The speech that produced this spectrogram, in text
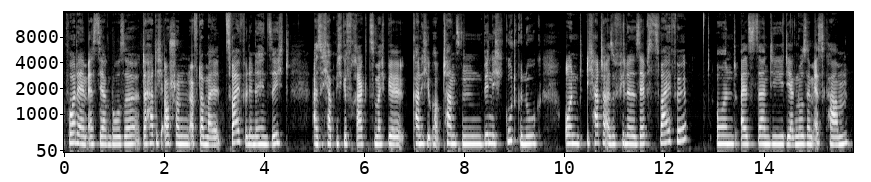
vor der MS-Diagnose, da hatte ich auch schon öfter mal Zweifel in der Hinsicht, also ich habe mich gefragt, zum Beispiel, kann ich überhaupt tanzen? Bin ich gut genug? Und ich hatte also viele Selbstzweifel. Und als dann die Diagnose MS kam,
